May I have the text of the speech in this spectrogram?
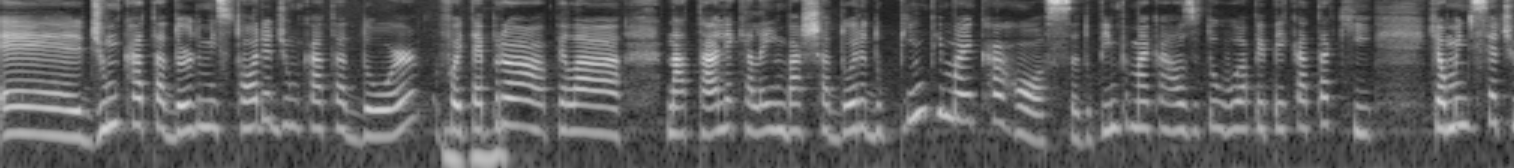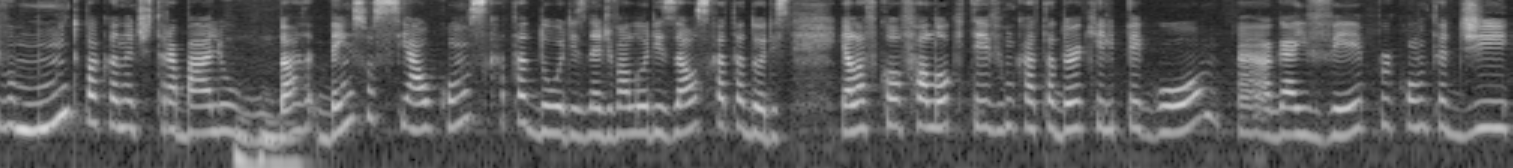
é, de um catador, de uma história de um catador, foi até uhum. pra, pela Natália, que ela é embaixadora do Pimp My Carroça, do Pimp My Carroça e do APP Cataqui, que é uma iniciativa muito bacana de trabalho uhum. bem social com os catadores, né? De valorizar os catadores. E ela ficou, falou que teve um catador que ele pegou HIV por conta de,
